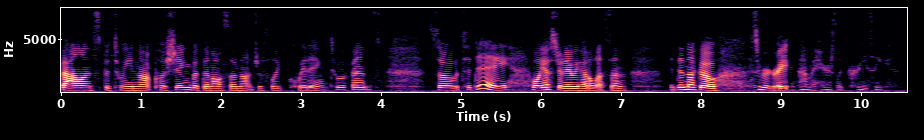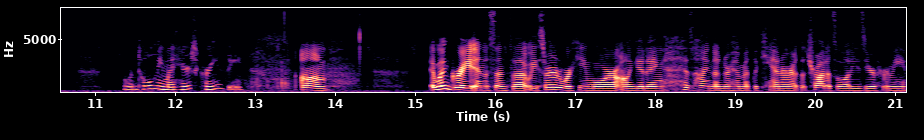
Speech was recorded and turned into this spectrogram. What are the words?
balance between not pushing, but then also not just like quitting to a fence. So today, well, yesterday we had a lesson. It did not go super great. God, my hair's like crazy. No one told me my hair's crazy. Um, it went great in the sense that we started working more on getting his hind under him at the canter. At the trot, it's a lot easier for me.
